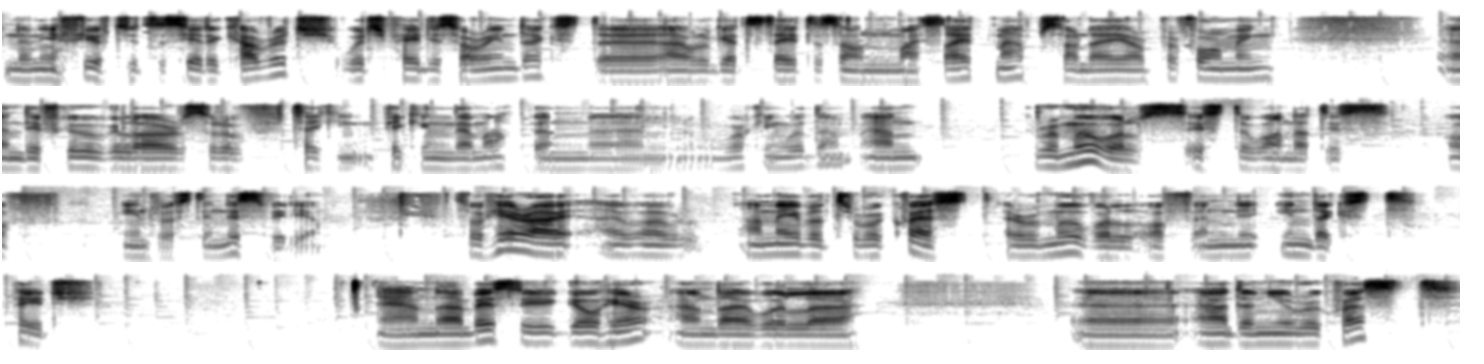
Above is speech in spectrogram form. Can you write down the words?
in the near future, to see the coverage, which pages are indexed. Uh, I will get status on my sitemaps, how they are performing, and if Google are sort of taking, picking them up and uh, working with them. And removals is the one that is of interest in this video. So here I, I I'm able to request a removal of an indexed page. And I basically go here and I will uh, uh, add a new request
